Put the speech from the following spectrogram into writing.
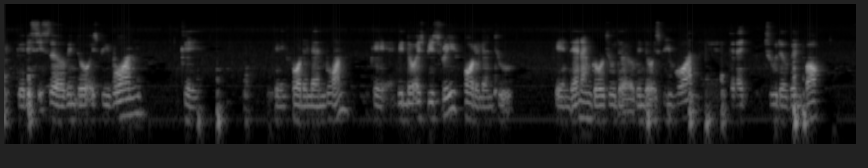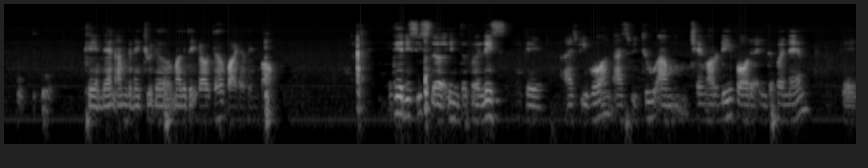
okay this is a window HP1 okay. Okay for the LAN 1 okay window HP3 for the LAN 2 okay and then I'm go to the window HP1 and connect to the Winbox okay and then I'm connect to the MikroTik router by the box okay this is the interface list. Okay ISP1 ISP2 I'm changed already for the interface name. Okay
